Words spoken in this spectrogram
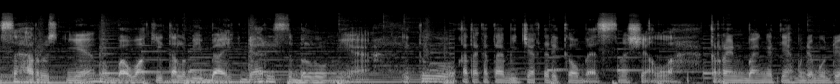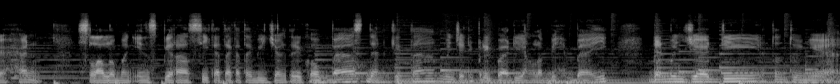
seharusnya membawa kita lebih baik dari sebelumnya. Itu kata-kata bijak dari Kobas, Masya Allah. Keren banget ya, mudah-mudahan selalu menginspirasi kata-kata bijak dari Kobas dan kita menjadi pribadi yang lebih baik dan menjadi tentunya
